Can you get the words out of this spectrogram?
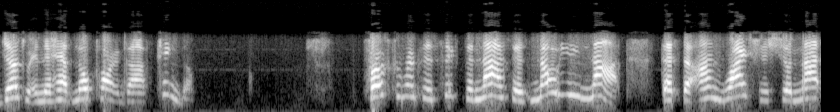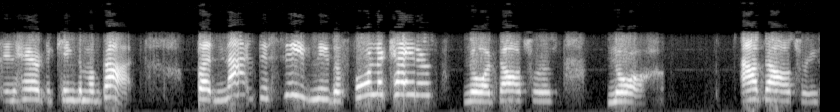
judgment, and they have no part in God's kingdom. First Corinthians six and nine says, Know ye not that the unrighteous shall not inherit the kingdom of God, but not deceive neither fornicators, nor adulterers, nor idolatry,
